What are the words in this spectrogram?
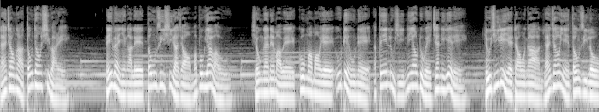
လမ်းကြောင်းက3ကြောင်းရှိပါတယ်နိဗ္ဗာန်ရင်ကလည်း3စီးရှိတာကြောင့်မပူရပါဘူးရုံငန်းထဲမှာပဲကိုမောင်မောင်ရဲ့ဥတင်ဦးနဲ့အသင်းလူကြီးနှစ်ယောက်တို့ပဲကြံနေခဲ့တယ်လူကြီးတွေရဲ့တာဝန်ကလမ်းကြောင်းရင်3စီးလုံး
